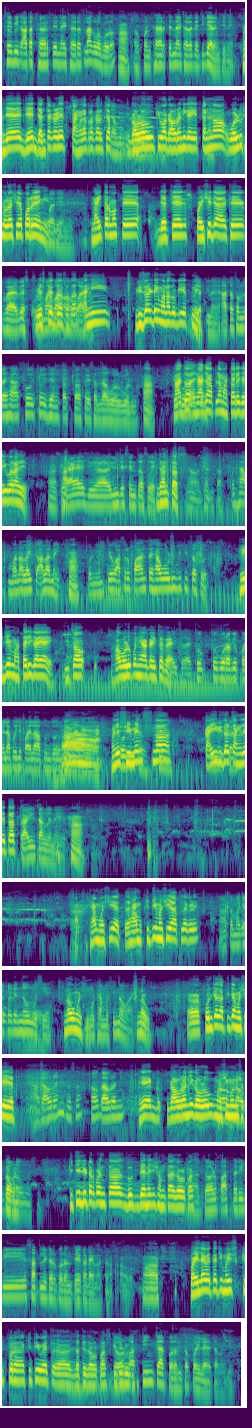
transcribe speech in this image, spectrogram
ते- बी आता ठरते नाही ठरत लागलं गोरं. हा. पण ठरते नाही ठरत याची गॅरंटी नाही. म्हणजे जे ज्यांच्याकडे चांगल्या प्रकारच्या त्या- गवळाऊ किंवा गावरानी गाई आहेत त्यांना वळू ठेवल्याशिवाय पर्याय नाही. पर्याय नाही. नाहीतर मग ते ज्याचे पैसे जे आहेत ते वा- वेस्ट वेस्टेज वा- होतात वा- आणि रिझल्टही मनाजोगी येत नाही. येत नाही. आता समजा ह्या थोय थोय झेंगटाचा असं आहे समजा वळ वडू हा. हा जो ह्या ज्या आपल्या म्हातारे गाईवर आहे. हा इंजेक्शनचा असो आहे झांतस हा पण ह्या मनाला एक आला नाही. हा. पण हिचे वासर पाहन तर ह्या वडू बी तिचाच होय हे जे म्हातारी गाय आहे हिचा हा वळू पण ह्या गाईचाच आहे. गाईचा आहे. तो तो गोरा बी पहिल्या पहिली पाहिला आपण दोन म्हणजे तो बी सिमेंट्सनं काही सिमेंट रिझल्ट काय- चांगले येतात. काही चांगले नाही आहेत. हा. ह्या म्हशी आहेत. ह्या किती म्हशी आहे आपल्याकडे? आता माझ्याकडे नऊ म्हशी आहे. नऊ म्हशी. मोठ्या म्हशी नऊ आहे. नऊ. अं, कोणत्या जातीच्या म्हशी आहेत? हा गावरानीच असं हो गावरानी. म्हणजे ग- गावरानी गवळऊ म्हशी हो, म्हणू गाव- शकतो आपण. म्हशी. किती लिटर पर्यंत दूध देण्याची क्षमता आहे जवळपास? हा, जवळपास तरी बी सात लिटर पर्यंत एका टायमाचा अं, पहिल्या वेताची म्हैस कितपर किती वेत अं, जाते जवळपास? किती दूध? जवळपास तीन चार पर्यंत पहिल्या याच्यामध्ये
